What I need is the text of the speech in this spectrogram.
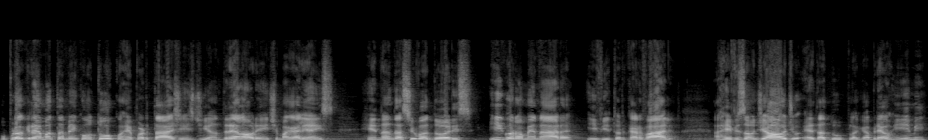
O programa também contou com reportagens de André Laurente Magalhães, Renan da Silva Dores, Igor Almenara e Vitor Carvalho. A revisão de áudio é da dupla Gabriel Rime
